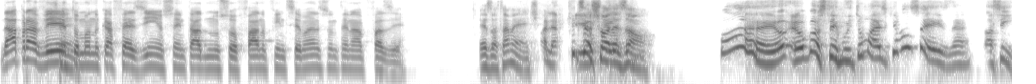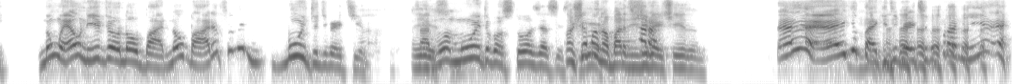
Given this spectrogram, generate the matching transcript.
Dá pra ver Sim. tomando cafezinho, sentado no sofá no fim de semana, se não tem nada pra fazer. Exatamente. Olha, O que, que você eu- achou, eu- Lesão? Porra, eu, eu gostei muito mais do que vocês, né? Assim, não é o nível Nobody. Nobody é um filme muito divertido. Sabe? Isso. Muito gostoso de assistir. Não chama Nobody de Cara, divertido. É, é aí que tá, que divertido pra mim é,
